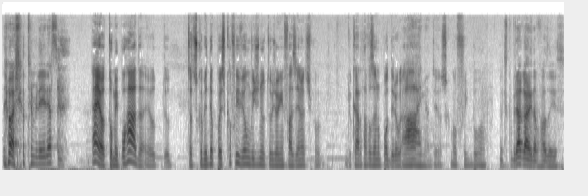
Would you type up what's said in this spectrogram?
Eu acho que eu terminei ele assim. É, eu tomei porrada. Eu, eu só descobri depois que eu fui ver um vídeo no YouTube de alguém fazendo, tipo... E o cara tava usando poder. Eu, ai, meu Deus, como eu fui burro. Eu descobri agora que dá pra fazer isso.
